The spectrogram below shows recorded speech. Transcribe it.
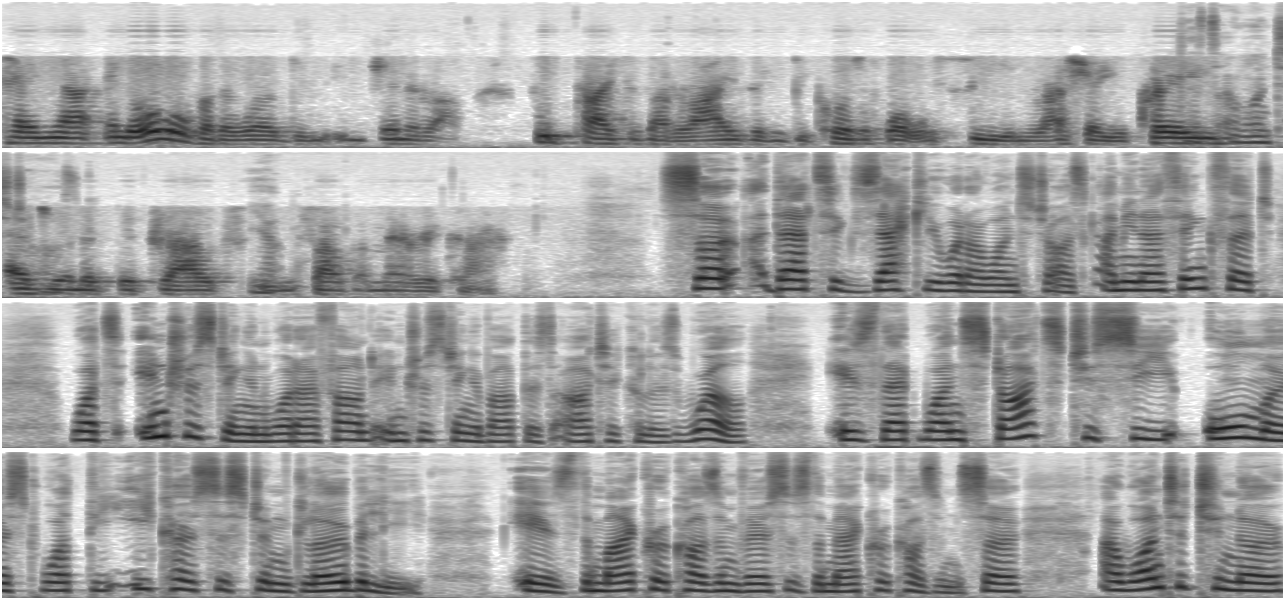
Kenya, and all over the world in, in general, food prices are rising because of what we see in Russia, Ukraine, as well as the droughts yeah. in South America. So uh, that's exactly what I wanted to ask. I mean, I think that what's interesting and what I found interesting about this article as well is that one starts to see almost what the ecosystem globally is the microcosm versus the macrocosm. So I wanted to know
